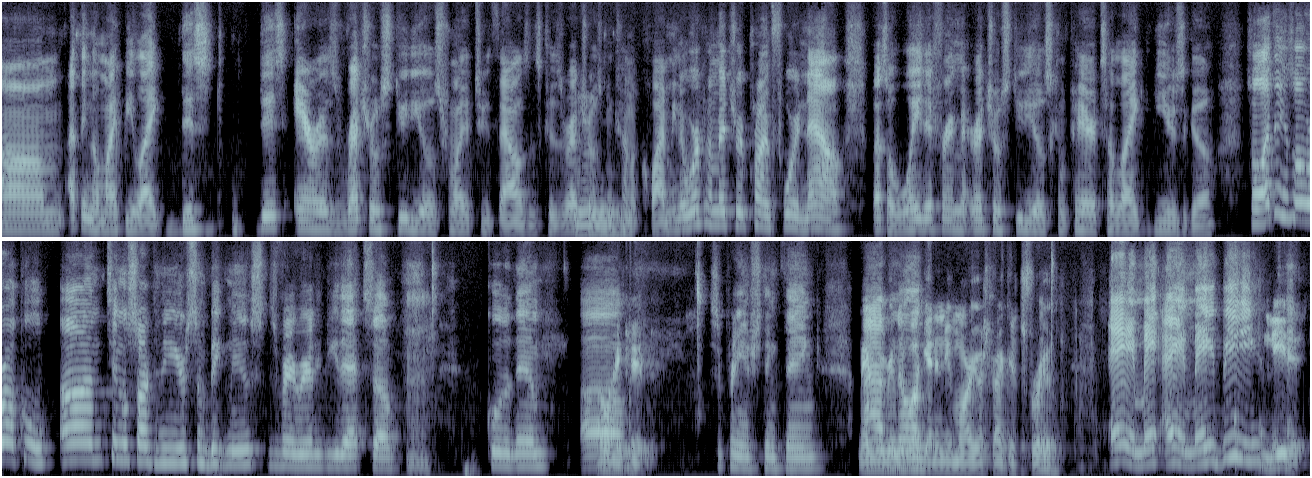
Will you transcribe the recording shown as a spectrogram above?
Um, I think there might be like this this era's retro studios from like the 2000s because retro's been Mm. kind of quiet. I mean, they're working on Metroid Prime 4 now. That's a way different retro studios compared to like years ago. So I think it's overall cool. Um, Nintendo started the new year some big news. It's very rare to do that. So Mm. cool to them. Um, I like it. It's a pretty interesting thing. Maybe I we really no- will get a new Mario Strikers for real. Hey, may, hey, I maybe need it.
